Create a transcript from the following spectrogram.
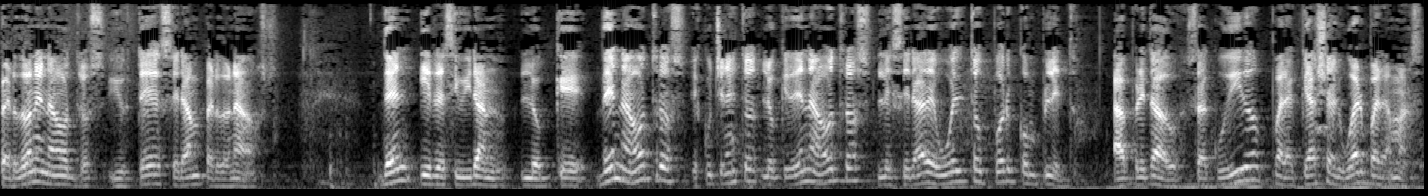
Perdonen a otros y ustedes serán perdonados. Den y recibirán lo que den a otros, escuchen esto, lo que den a otros les será devuelto por completo, apretado, sacudido para que haya lugar para más,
